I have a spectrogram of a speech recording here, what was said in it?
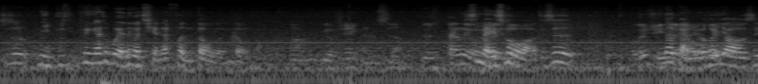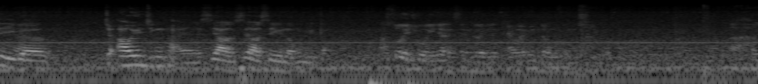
就是你不是不应该是为了那个钱在奋斗的，你懂吗？啊，有些人可能是啊，就是当年是没错啊，只是那感觉会要的是一个，就奥运金牌是要是要是一个荣誉感。他说一句我印象很深刻，就是台湾运动风气，啊很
